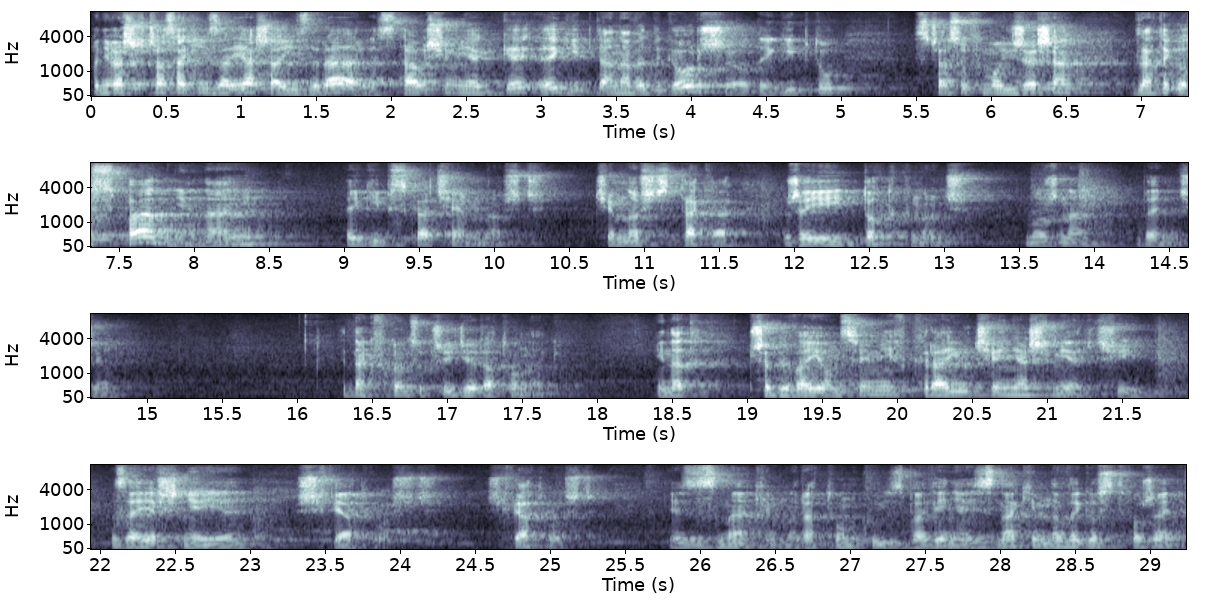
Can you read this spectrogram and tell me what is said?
Ponieważ w czasach Izajasza Izrael stał się jak Egipt, a nawet gorszy od Egiptu z czasów Mojżesza, dlatego spadnie nań egipska ciemność. Ciemność taka, że jej dotknąć można będzie. Jednak w końcu przyjdzie ratunek i nad przebywającymi w kraju cienia śmierci zajaśnieje światłość. Światłość jest znakiem ratunku i zbawienia, jest znakiem nowego stworzenia.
